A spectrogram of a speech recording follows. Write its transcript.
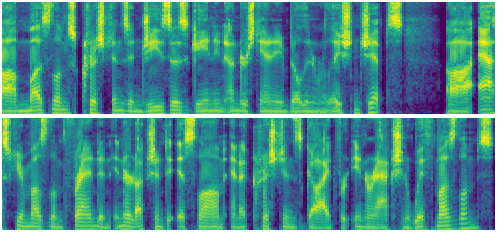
uh, Muslims, Christians, and Jesus gaining understanding and building relationships. Uh, Ask Your Muslim Friend, an introduction to Islam and a Christian's guide for interaction with Muslims.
